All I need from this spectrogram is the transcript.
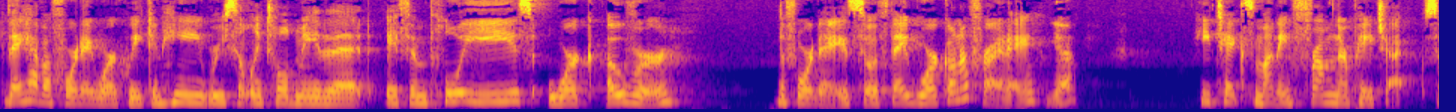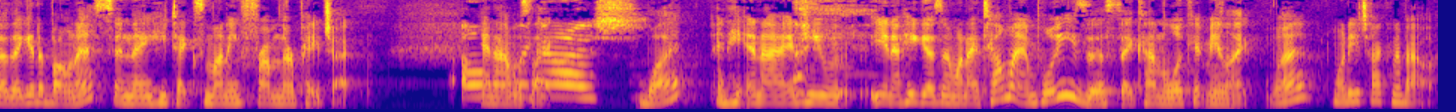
they have a four day work week, and he recently told me that if employees work over the four days, so if they work on a Friday, yep, he takes money from their paycheck. So they get a bonus, and then he takes money from their paycheck. Oh and I was like, gosh. "What?" And he and I he you know he goes and when I tell my employees this, they kind of look at me like, "What? What are you talking about?"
